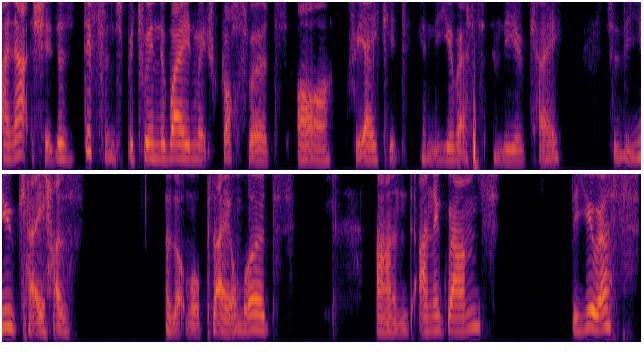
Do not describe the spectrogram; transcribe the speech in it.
And actually, there's a difference between the way in which crosswords are created in the US and the UK. So the UK has a lot more play on words and anagrams. The US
